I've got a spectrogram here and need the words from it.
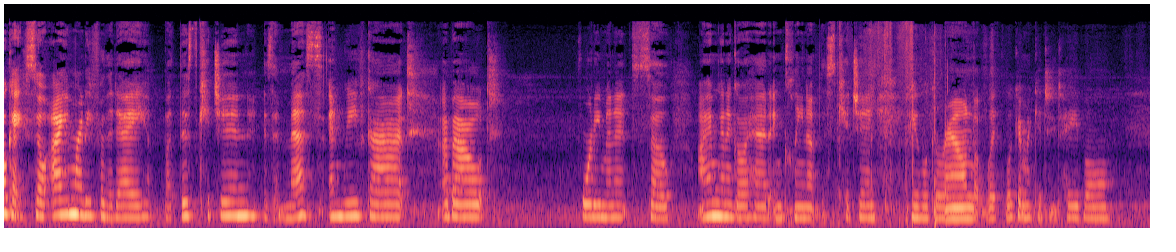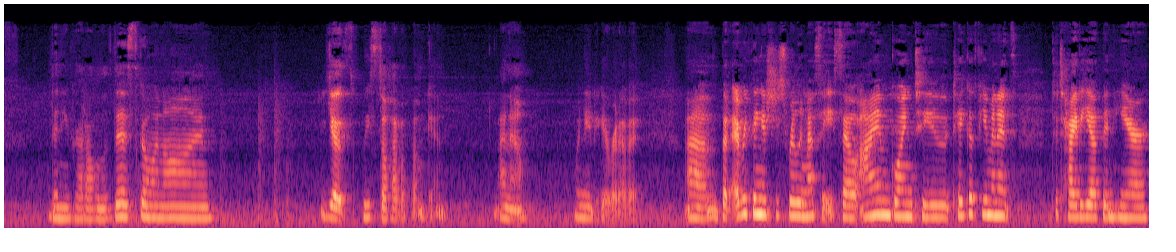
Okay, so I am ready for the day, but this kitchen is a mess and we've got about 40 minutes. So I am gonna go ahead and clean up this kitchen. If you look around, like look at my kitchen table. Then you've got all of this going on. Yes, we still have a pumpkin. I know, we need to get rid of it. Um, but everything is just really messy. So I am going to take a few minutes to tidy up in here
